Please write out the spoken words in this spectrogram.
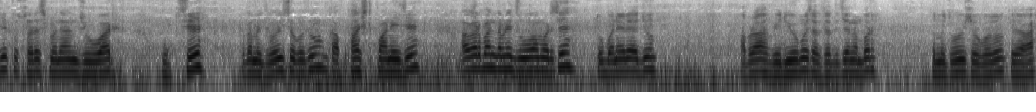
છે, તો સરસ મજાનું જુવાર ઉગશે. તો તમે જોઈ શકો છો કે આ ફર્સ્ટ પાણી છે. અગર પણ તમને જોવા મળશે, તો બને રહેજો. આપણા વિડીયોમાં સરસ્વતી ચેનલ પર તમે જોઈ શકો છો કે આ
